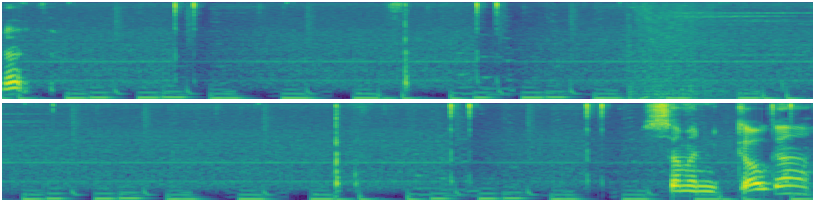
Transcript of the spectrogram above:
No. Summon Golga.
